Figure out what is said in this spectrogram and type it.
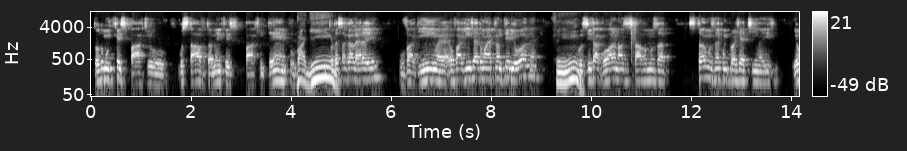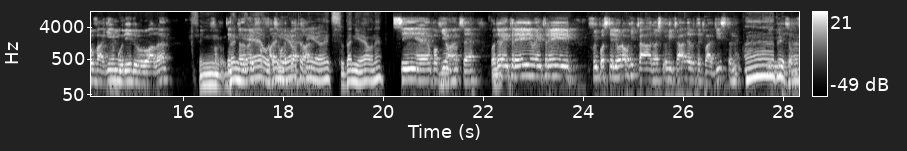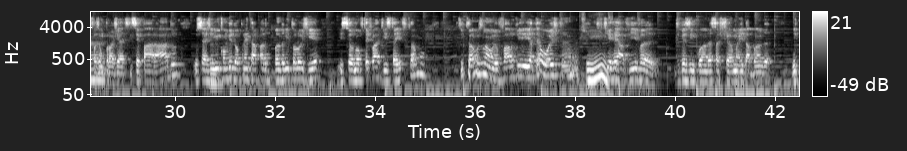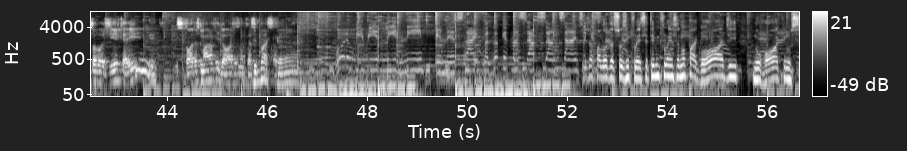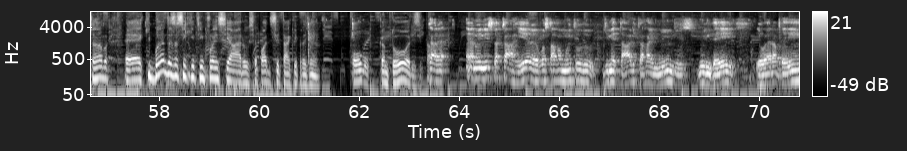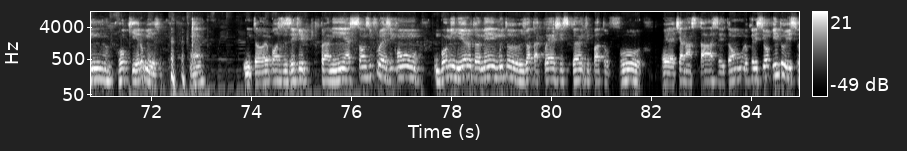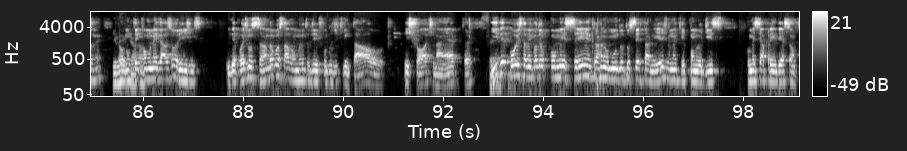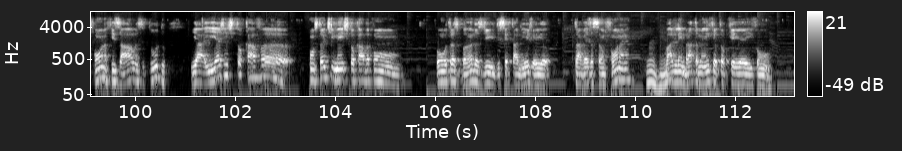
todo mundo fez parte, o Gustavo também fez parte um tempo. Vaguinho. Toda essa galera aí, o Vaguinho, é, o Vaguinho já é de uma época anterior, né? Sim. Inclusive agora nós estávamos, a, estamos né, com um projetinho aí, eu, Vaguinho, Murilo e o Alan, Sim, o Daniel, o Daniel um também antes, o Daniel, né? Sim, é um pouquinho Não. antes, é. Quando eu entrei, eu entrei, fui posterior ao Ricardo. Acho que o Ricardo era o tecladista, né? Ah, e resolveu fazer um projeto assim, separado. E o Serginho me convidou para entrar para a banda Mitologia e ser o novo tecladista. Aí ficamos Ficamos não, eu falo que até hoje né, Sim. a gente reaviva de vez em quando essa chama aí da banda Mitologia, que aí histórias maravilhosas, né? Que, que bacana. Você já falou das suas influências. Você teve influência no pagode, no rock, no samba. É, que bandas assim que te influenciaram? Você pode citar aqui pra gente? Ou cantores e tal? Cara, é, no início da carreira eu gostava muito de Metallica, Raimundos, Green Day. Eu era bem roqueiro mesmo, né? Então eu posso dizer que para mim essas são as influências. E como um bom mineiro também, muito J Quest, Skank, Patofu, é, Tia Anastácia. Então eu cresci ouvindo isso, né? Então não tem como negar as origens. E depois no samba eu gostava muito de Fundo de Quintal, Pichote na época. Sim. E depois também, quando eu comecei a entrar no mundo do sertanejo, né? Que como eu disse, comecei a aprender a sanfona, fiz aulas e tudo. E aí a gente tocava constantemente, tocava com com outras bandas de, de sertanejo aí, através da sanfona, né? Uhum. Vale lembrar também que eu toquei aí com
